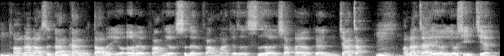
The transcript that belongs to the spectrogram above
嗯好，那老师刚刚看到了有二人房，有四人房嘛，就是适合小朋友跟家长，嗯，好，那再有游戏间，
